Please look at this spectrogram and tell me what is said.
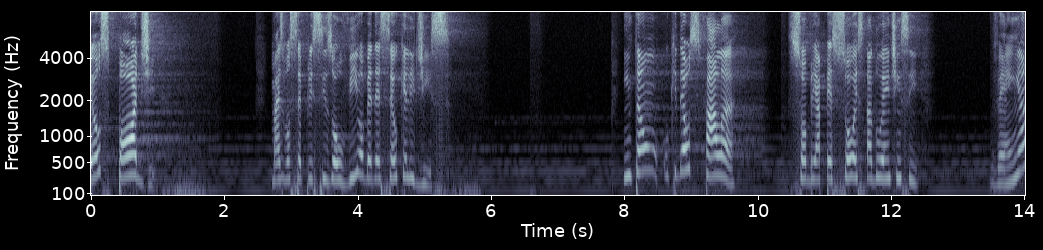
Deus pode, mas você precisa ouvir e obedecer o que ele diz. Então, o que Deus fala sobre a pessoa estar doente em si? Venha,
